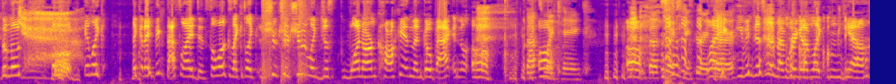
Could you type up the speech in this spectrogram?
the most oh, it like like and I think that's why I did so well cuz I could like shoot shoot shoot and, like just one arm cock it and then go back and oh That's Oh. my kink. oh That's my kink right like there. even just remembering it I'm like mm, yeah.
